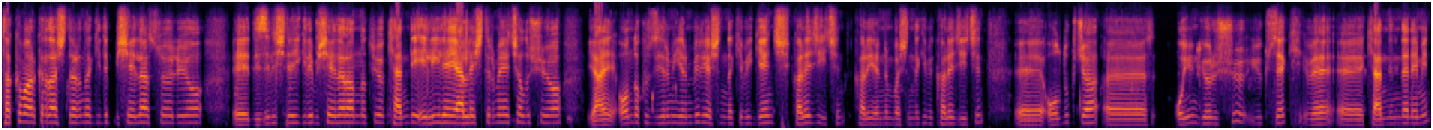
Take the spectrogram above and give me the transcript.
takım arkadaşlarına gidip bir şeyler söylüyor, e, dizilişle ilgili bir şeyler anlatıyor, kendi eliyle yerleştirmeye çalışıyor. Yani 19, 20, 21 yaşındaki bir genç kaleci için, kariyerinin başındaki bir kaleci için e, oldukça e, oyun görüşü yüksek ve e, kendinden emin.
